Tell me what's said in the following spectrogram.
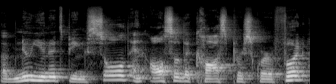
of new units being sold and also the cost per square foot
